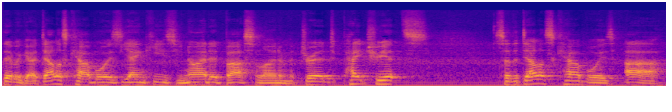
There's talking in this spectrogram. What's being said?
There we go. Dallas Cowboys, Yankees, United, Barcelona, Madrid, Patriots. So the Dallas Cowboys are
